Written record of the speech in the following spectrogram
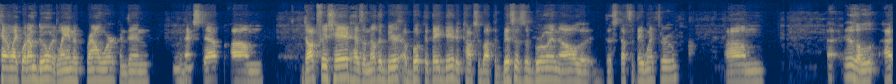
kind of like what I'm doing with laying the groundwork. And then the mm-hmm. next step, um, Dogfish Head has another beer, a book that they did. It talks about the business of brewing and all the, the stuff that they went through. Um, uh, there's a, I,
